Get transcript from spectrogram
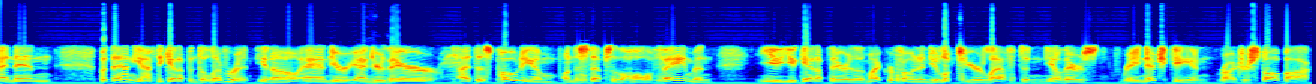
and then, but then you have to get up and deliver it, you know, and you're and you're there at this podium on the steps of the Hall of Fame, and you you get up there to the microphone and you look to your left, and you know there's Ray Nitschke and Roger Staubach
